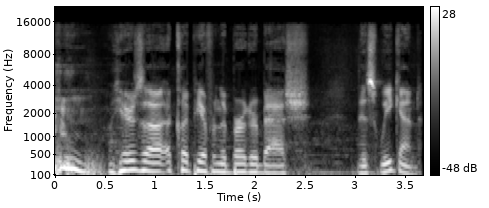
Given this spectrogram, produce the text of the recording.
here's a, a, clip here from the Burger Bash this weekend.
